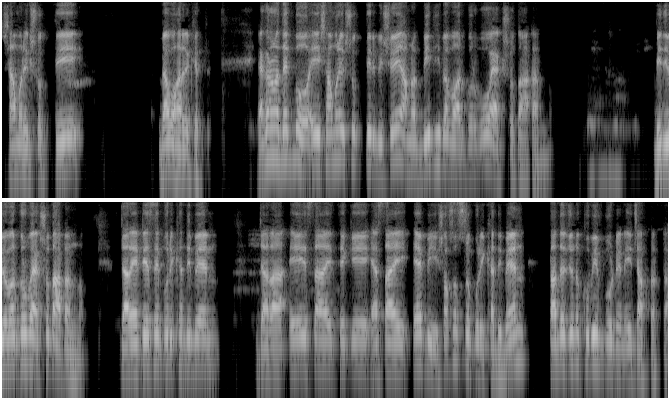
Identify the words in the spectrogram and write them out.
সামরিক শক্তি ব্যবহারের ক্ষেত্রে। এখন আমরা দেখব এই সামরিক শক্তির বিষয়ে আমরা বিধি ব্যবহার করব একশত আটান্ন। বিধি ব্যবহার করব একশত আটান্ন। যারা এটিএসআই পরীক্ষা দিবেন যারা এএসআই থেকে এসআই এবি সশস্ত্র পরীক্ষা দিবেন, তাদের জন্য খুব ইম্পর্টেন্ট এই চ্যাপ্টারটা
